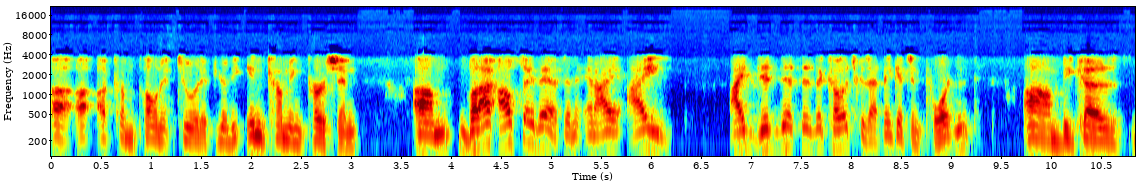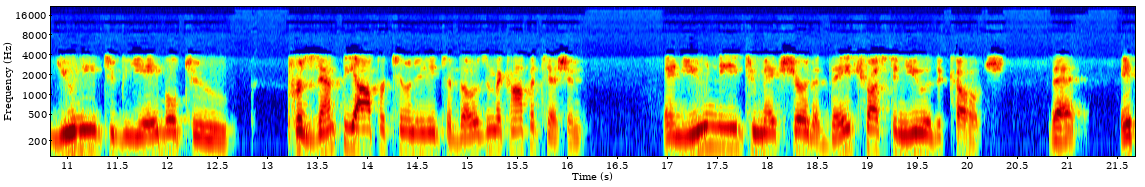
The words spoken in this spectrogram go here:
a, a, a component to it if you're the incoming person. Um, but I, I'll say this, and, and I, I, I did this as a coach because I think it's important um, because you need to be able to present the opportunity to those in the competition – and you need to make sure that they trust in you as a coach that it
